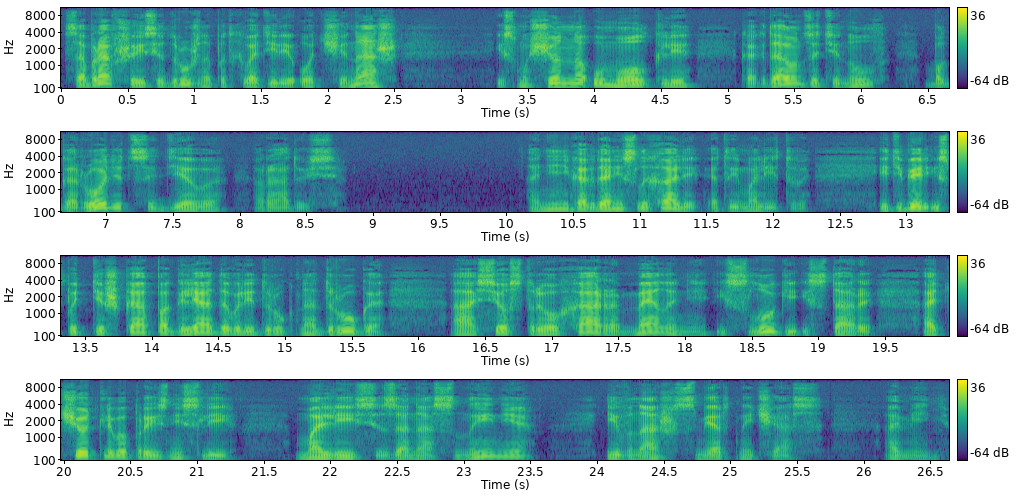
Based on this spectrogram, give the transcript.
Собравшиеся дружно подхватили «Отче наш», и смущенно умолкли, когда он затянул «Богородица, Дева, радуйся». Они никогда не слыхали этой молитвы, и теперь из-под тяжка поглядывали друг на друга, а сестры О'Хара, Мелани и слуги и стары отчетливо произнесли «Молись за нас ныне и в наш смертный час. Аминь».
